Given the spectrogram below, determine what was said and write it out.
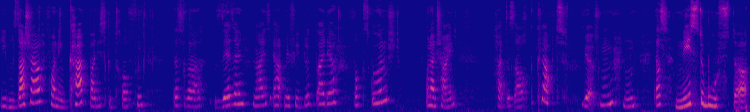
lieben Sascha von den Card Buddies getroffen. Das war sehr, sehr nice. Er hat mir viel Glück bei der Box gewünscht. Und anscheinend hat es auch geklappt. Wir öffnen nun das nächste Booster.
